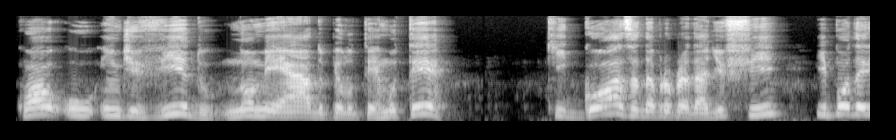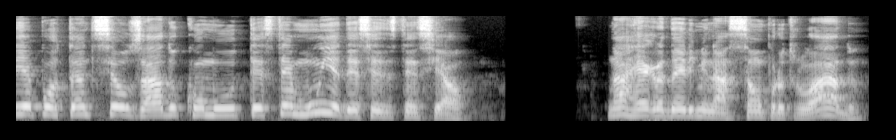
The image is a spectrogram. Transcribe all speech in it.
qual o indivíduo nomeado pelo termo T, que goza da propriedade φ e poderia, portanto, ser usado como testemunha desse existencial. Na regra da eliminação, por outro lado,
